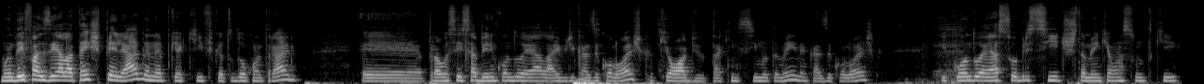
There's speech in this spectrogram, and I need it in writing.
Mandei fazer ela até espelhada, né? Porque aqui fica tudo ao contrário. É, para vocês saberem quando é a live de Casa Ecológica, que óbvio tá aqui em cima também, né? Casa Ecológica. E quando é sobre sítios também, que é um assunto que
